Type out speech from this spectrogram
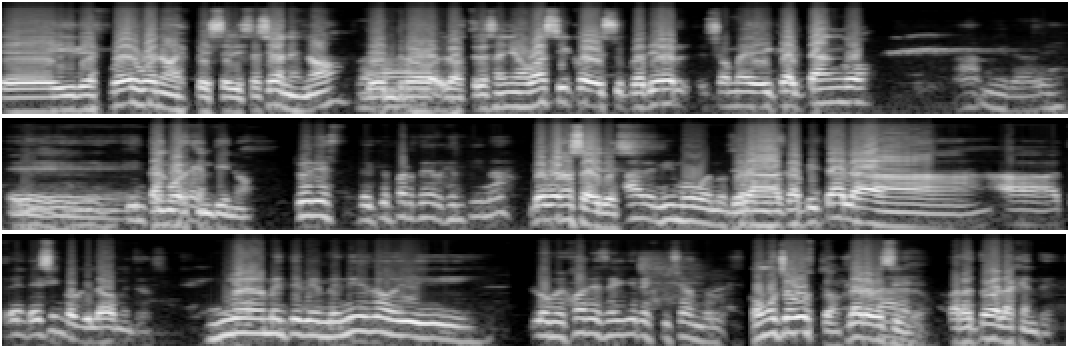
Eh, y después, bueno, especializaciones, ¿no? Claro. Dentro de los tres años básicos de superior, yo me dediqué al tango, Ah, mira, eh, Qué tango argentino. ¿Tú eres de qué parte de Argentina? De Buenos Aires. Ah, de mismo Buenos de la Aires. capital a, a 35 kilómetros. Nuevamente bienvenido y lo mejor es seguir escuchándolos. Con mucho gusto, claro que Claro. sí, para toda la gente.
